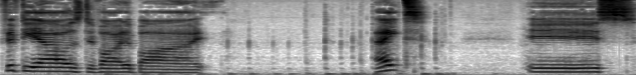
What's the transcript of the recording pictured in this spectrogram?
50 hours divided by 8 is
